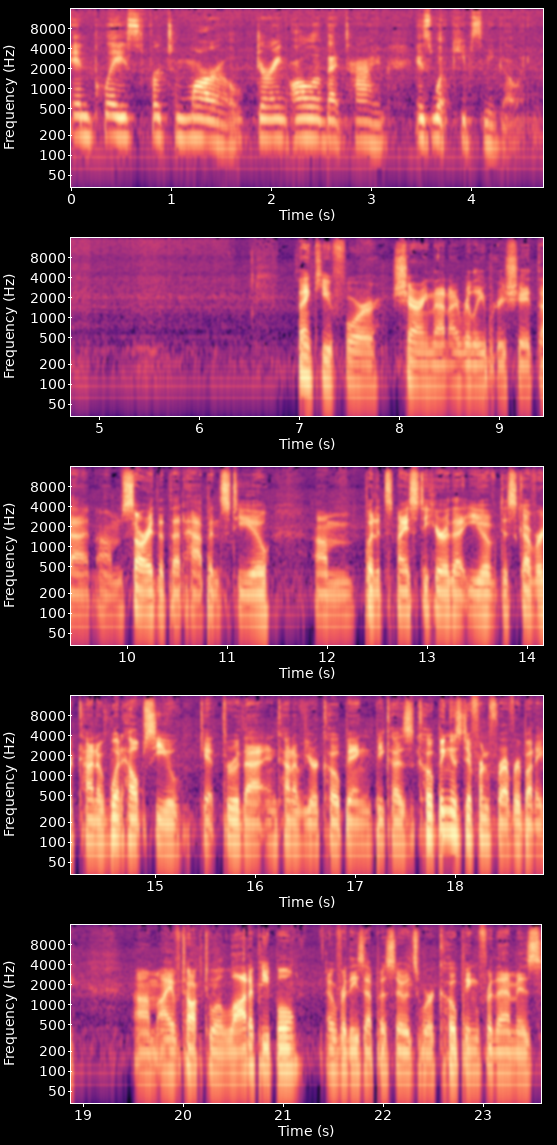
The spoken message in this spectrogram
in place for tomorrow during all of that time is what keeps me going. Thank you for sharing that. I really appreciate that. Um, sorry that that happens to you. Um, but it's nice to hear that you have discovered kind of what helps you get through that and kind of your coping because coping is different for everybody. Um, I have talked to a lot of people over these episodes where coping for them is,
